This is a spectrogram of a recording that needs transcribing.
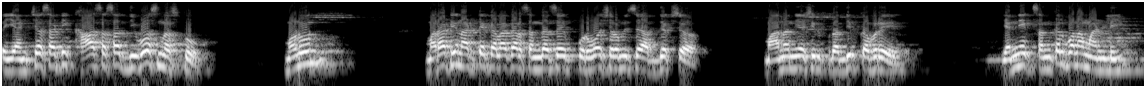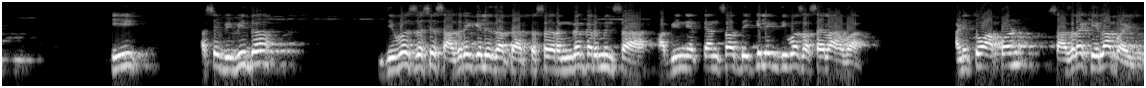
तर यांच्यासाठी खास असा दिवस नसतो. म्हणून मराठी नाट्य कलाकार संघाचे पूर्वश्रमीचे अध्यक्ष माननीय श्री प्रदीप कबरे यांनी एक संकल्पना मांडली की असे विविध दिवस जसे साजरे केले जातात तसं रंगकर्मींचा अभिनेत्यांचा देखील एक दिवस असायला हवा. आणि तो आपण साजरा केला पाहिजे.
